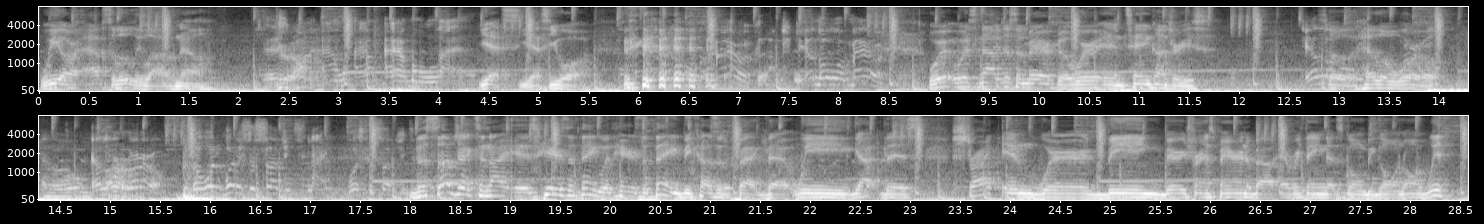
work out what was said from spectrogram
We are absolutely live now. You're on. I'm, I'm on live. Yes. Yes, you are. America. Hello, America. we're, we're- it's not just America. We're in ten countries. Hello. So hello world. Hello. Hello, world. world. So, what, what is the subject tonight? What's the subject? The subject tonight is here's the thing with here's the thing because of the fact that we got this strike and we're being very transparent about everything that's going to be going on with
